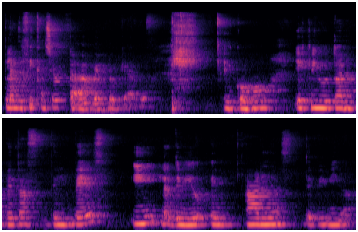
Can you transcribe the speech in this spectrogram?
planificación cada mes lo que hago. Escojo escribo todas las metas del mes y las divido en áreas de mi vida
